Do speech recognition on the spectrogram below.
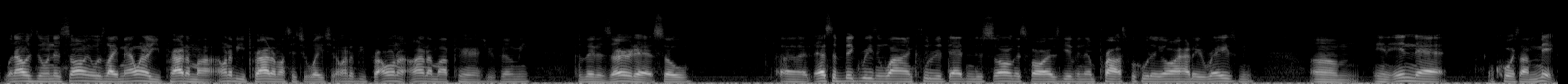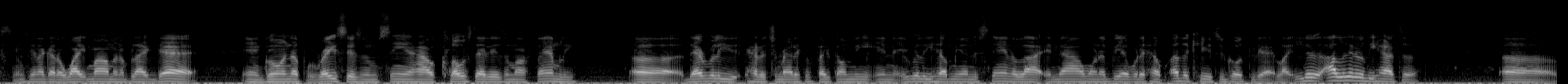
when I was doing this song, it was like, man, I want to be proud of my, I want to be proud of my situation. I want to be, proud, I want to honor my parents. You feel me? because they deserve that. So uh, that's a big reason why I included that in the song, as far as giving them props for who they are, how they raised me. Um, and in that, of course, I'm mixed. You know what I'm saying? I got a white mom and a black dad. And growing up with racism, seeing how close that is in my family, uh, that really had a traumatic effect on me, and it really helped me understand a lot. And now I want to be able to help other kids who go through that. Like, I literally had to uh,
